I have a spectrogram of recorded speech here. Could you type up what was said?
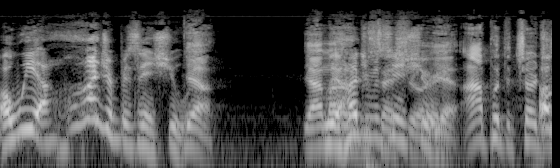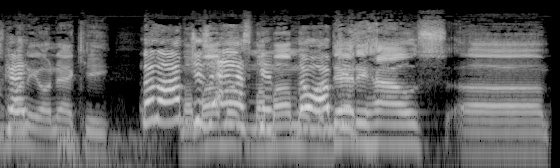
Are we 100 percent sure? Yeah. Yeah, I'm 100% 100% sure. sure. Yeah, I'll put the church's Okay. money on that, Key. No, no, I'm my just mama, asking. My mama, No, my I'm daddy just- house, um,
